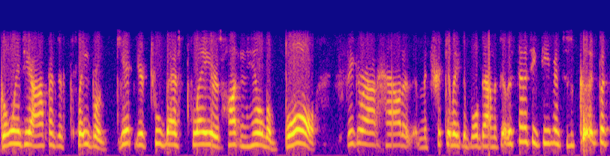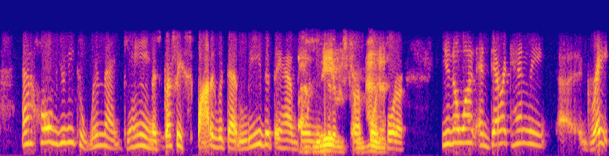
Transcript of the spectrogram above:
go into your offensive playbook. Get your two best players, Hunt and Hill, the ball. Figure out how to matriculate the ball down the field. This Tennessee defense is good, but at home you need to win that game, especially spotted with that lead that they have going into the uh, fourth quarter. You know what? And Derrick Henry, uh, great.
